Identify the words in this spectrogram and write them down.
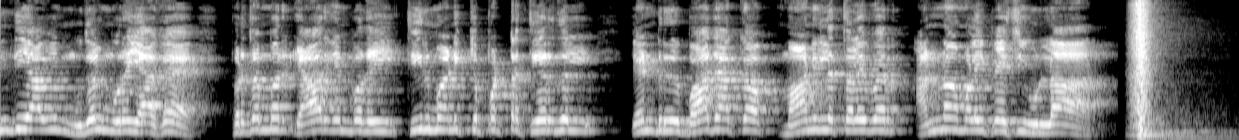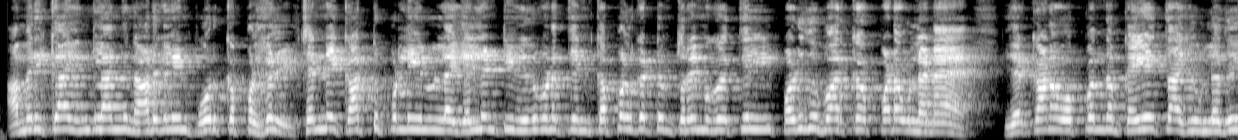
இந்தியாவின் முதல் முறையாக பிரதமர் யார் என்பதை தீர்மானிக்கப்பட்ட தேர்தல் என்று பாஜக மாநில தலைவர் அண்ணாமலை பேசியுள்ளார். அமெரிக்கா இங்கிலாந்து நாடுகளின் போர்க்கப்பல்கள் சென்னை காட்டுப்பள்ளியில் உள்ள எல்என்டி நிறுவனத்தின் கப்பல் கட்டும் துறைமுகத்தில் பழுது பார்க்கப்பட உள்ளன. இதற்கான ஒப்பந்தம் கையெழுத்தாகியுள்ளது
